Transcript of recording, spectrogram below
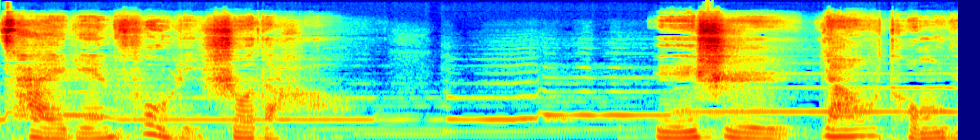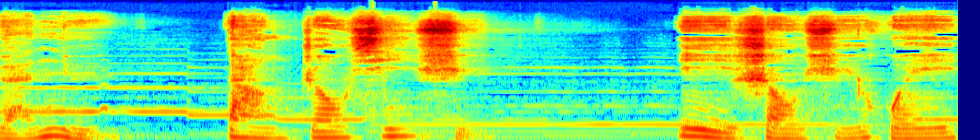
采莲赋》里说得好：“于是妖童元女，荡舟心许，一手徐回，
